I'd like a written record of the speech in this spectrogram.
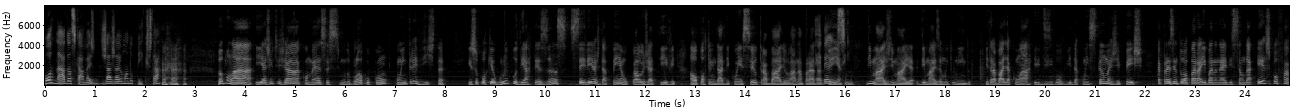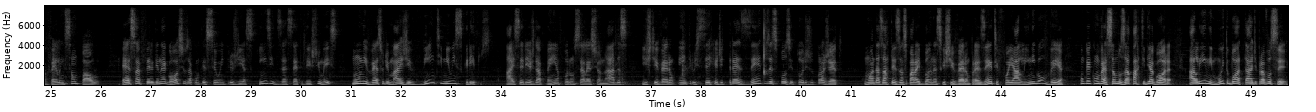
Por nada, Oscar, mas já já eu mando o Pix, tá? Vamos lá, e a gente já começa esse segundo bloco com, com entrevista. Isso porque o grupo de artesãs Sereias da Penha, o qual eu já tive a oportunidade de conhecer o trabalho lá na Praia é da belíssimo. Penha. Demais, demais, é, demais, é muito lindo. Que trabalha com arte desenvolvida com escamas de peixe, representou a Paraíba na edição da Expo Favela em São Paulo. Essa feira de negócios aconteceu entre os dias 15 e 17 deste mês, num universo de mais de 20 mil inscritos. As sereias da Penha foram selecionadas e estiveram entre os cerca de 300 expositores do projeto. Uma das artesãs paraibanas que estiveram presentes foi a Aline Gouveia, com quem conversamos a partir de agora. Aline, muito boa tarde para você.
